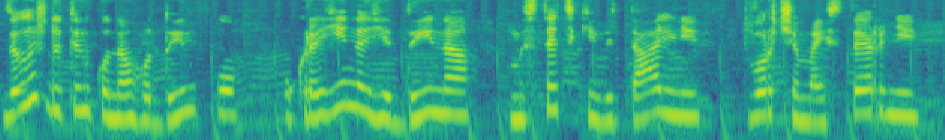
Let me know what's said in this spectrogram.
залиш дитинку на годинку, Україна єдина, мистецькі вітальні, творчі майстерні,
